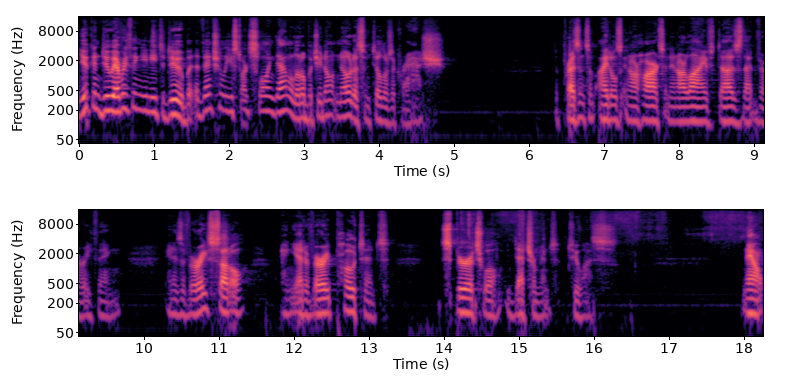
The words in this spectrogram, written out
You can do everything you need to do, but eventually you start slowing down a little, but you don't notice until there's a crash. The presence of idols in our hearts and in our lives does that very thing and is a very subtle and yet a very potent spiritual detriment to us. Now,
